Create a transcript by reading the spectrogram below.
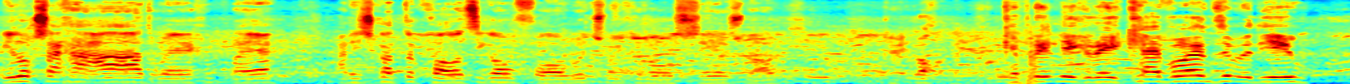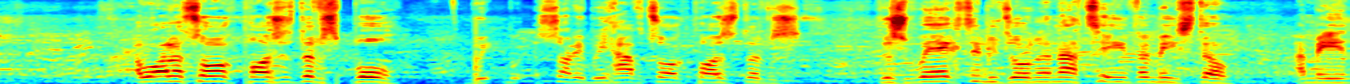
he looks like a hard working player, and he's got the quality going forward, which we can all see as well. Look, completely agree. Kev, end it with you. I want to talk positives, but we- sorry, we have talked positives. There's work to be done in that team for me still. I mean,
